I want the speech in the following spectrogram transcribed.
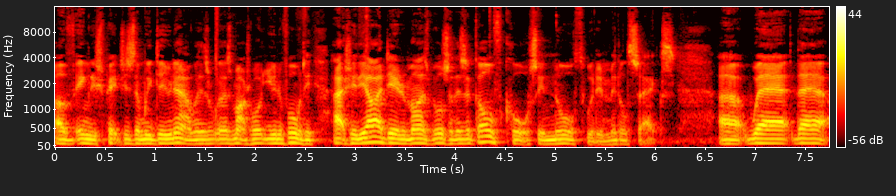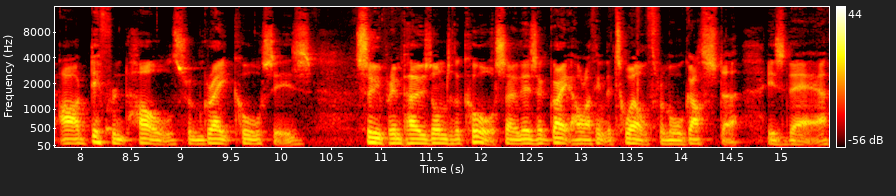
of English pitches than we do now. There's, there's much more uniformity. Actually, the idea reminds me also there's a golf course in Northwood in Middlesex uh, where there are different holes from great courses superimposed onto the course. So there's a great hole. I think the 12th from Augusta is there,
